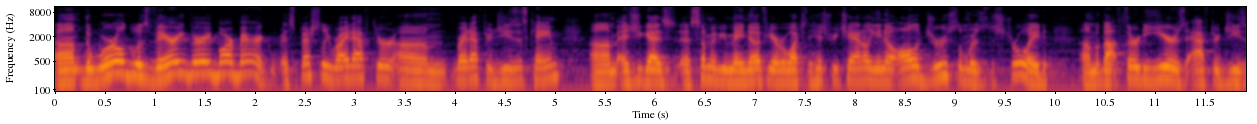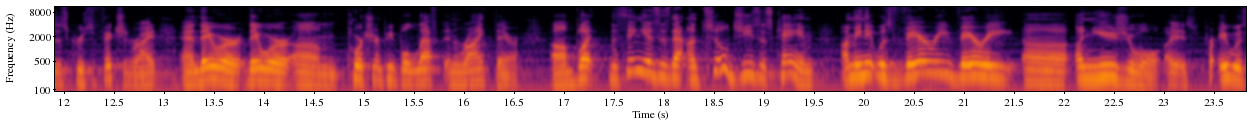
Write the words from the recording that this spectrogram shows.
Um, the world was very, very barbaric, especially right after, um, right after Jesus came. Um, as you guys, as some of you may know, if you ever watch the History Channel, you know all of Jerusalem was destroyed um, about 30 years after Jesus' crucifixion, right? And they were, they were um, torturing people left and right there. Um, but the thing is, is that until Jesus came, I mean, it was very, very uh, unusual. It's, it was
